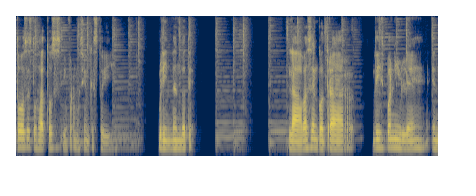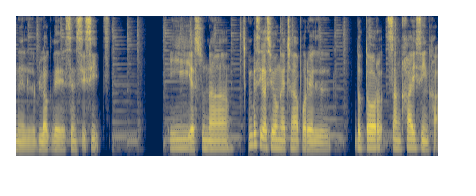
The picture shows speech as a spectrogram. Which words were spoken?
todos estos datos, esta información que estoy brindándote, la vas a encontrar disponible en el blog de SensiSeeds. Y es una investigación hecha por el Dr. Sanjay Sinha,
